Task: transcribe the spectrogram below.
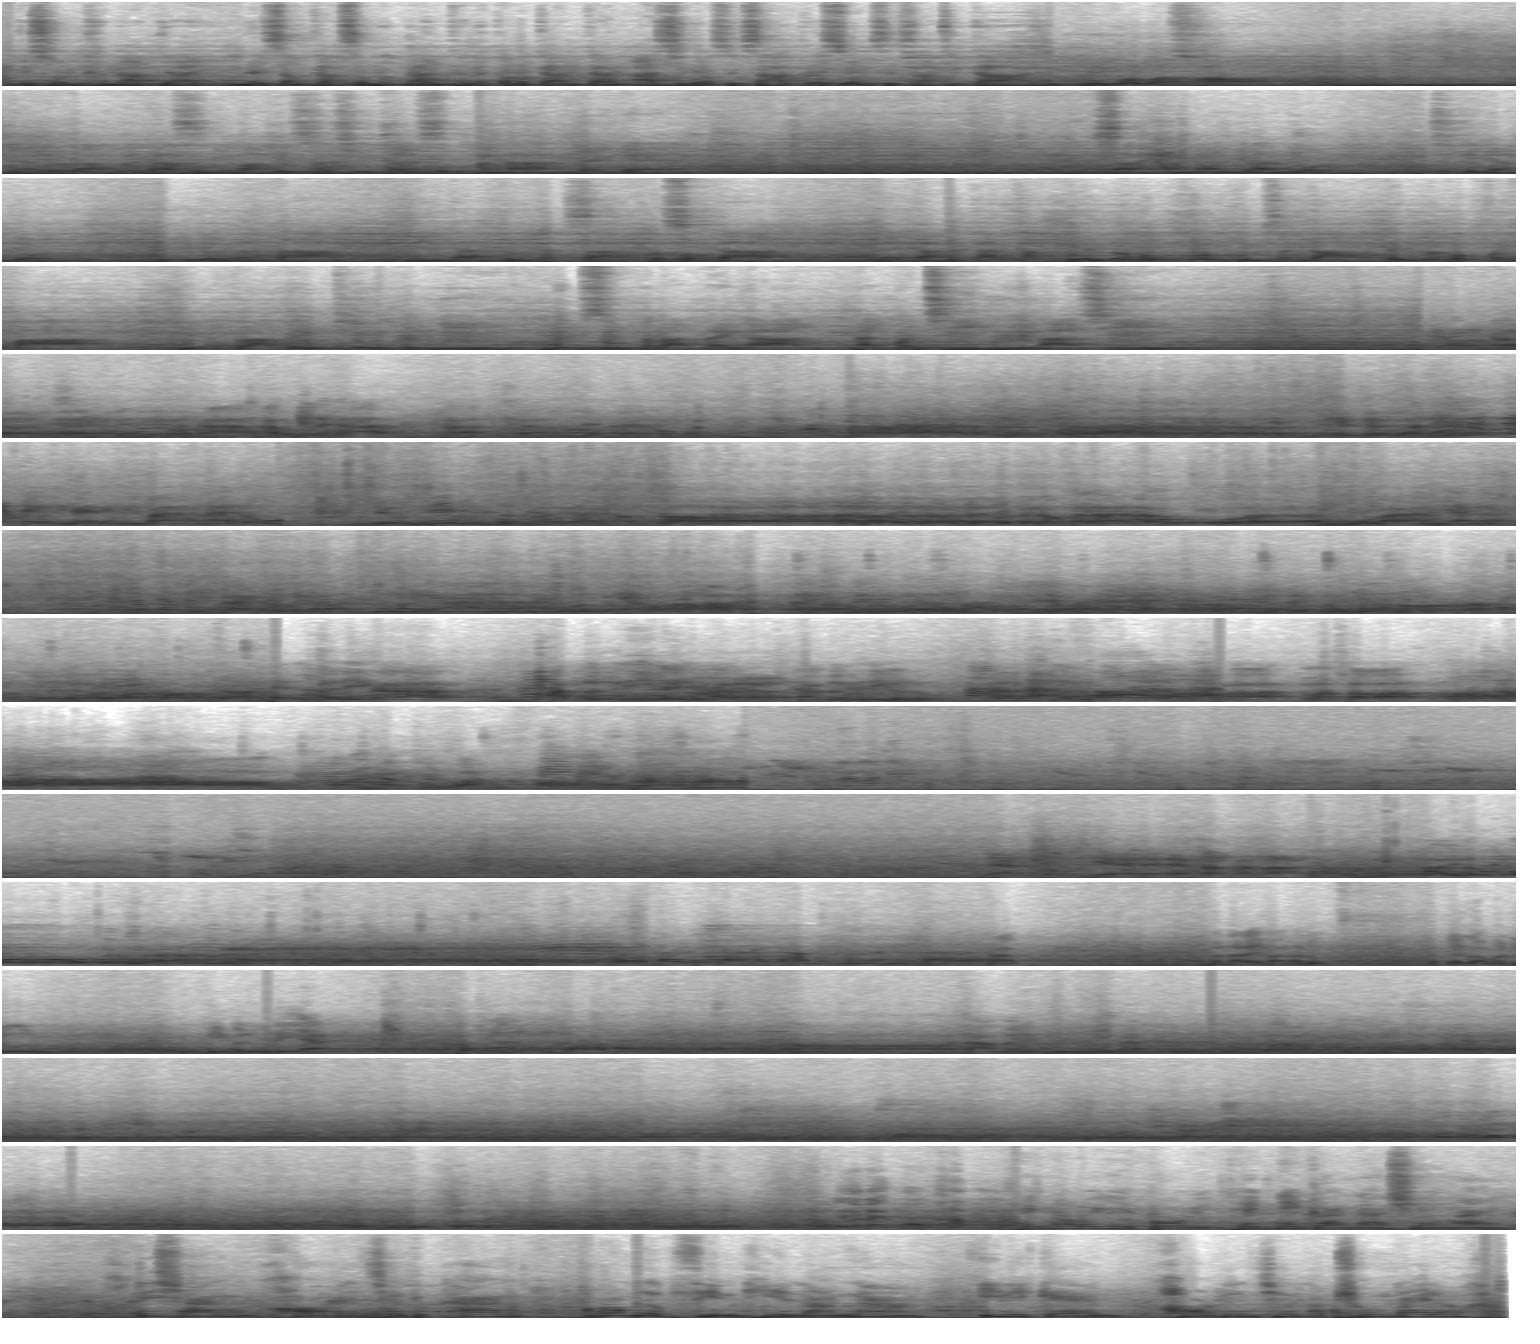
เอกชนขนาดใหญ่ในสังกัดสำนักงานคณะกรรมการการอาชีวศึกษากระทรวงศึกษาธิการหรือปวชและระดับประกาศนียบัตรวิชาชีพชั้นสูงงานได้แก่สาขางานยานยนต์จักรยานยนต์ เครื่องยนต์ต่างๆเน้นการฝึกทักษะประสบการณ์และการการขับเคลื่อนระบบควบคุมสันดาปเป็นระบบไฟฟ้า มีอัตราเร่งที่เทคโนโลยีมุ่งสู่ตลาดแรงงาน นักบัญชีมืออาชีพครับครับโอเคนะครับครับอันนี้เทคนิคไงที่มีฟังข้างหน้าตู้เดี๋ยวนี้อ๋ออร่อยเดี๋ยวไปลองตลาดตู้ตู้อะอันเนี้ย ส่เข้าไปมันมันงานสวัสดีครับทำเบอร์รี่อะไรอยู่ครับทำเบอร์รี่อยู่ลูกพอมสออ๋ออ๋อที่ทำชั้นวันแหนมของเพียในแหนมต่างหันหลังเอาเลยลูก โอ้ สวัสดีครับลูก ราย วิชาผังเมืองค่ะครับ มันอะไรบ้างอะลูกถ้าเกิดเรามาดูของพี่มาดูดิอะตรงนี้ที่ดาวหมายเลขหนึ่งตรงนี้อ๋อดาวหมายเลขหนึ่งใช่ไหมโบสถ์เขาเรียกอะไรของคำเทคโนโลยีโปลิเทคนิคลานนาเชียงใหม่ ดิฉันขอเรียนเชิญทุกท่าน ร่วมดื่มสินถิ่นล้านนา อิลิแกน ขอเรียนเชิญรับชมได้แล้วค่ะ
